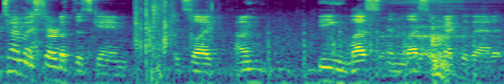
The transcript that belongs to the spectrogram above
time I start up this game, it's like I'm being less and less effective at it.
